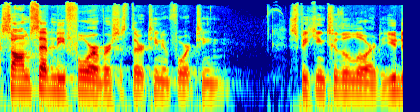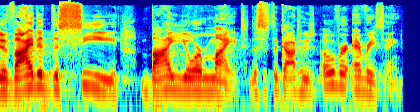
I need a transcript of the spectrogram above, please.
Psalm 74, verses 13 and 14 speaking to the Lord. You divided the sea by your might. This is the God who's over everything.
